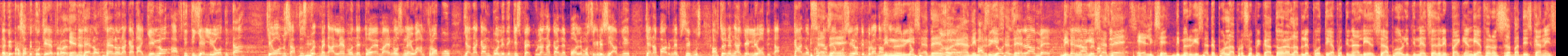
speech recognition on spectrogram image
επί προσωπικού κύριε Πρόεδρε, Ένα θέλω, θέλω να καταγγείλω αυτή τη γελιότητα και όλους αυτούς που εκμεταλλεύονται το αίμα ενός νέου ανθρώπου για να κάνουν πολιτική σπέκουλα, να κάνουν πόλεμο στη Χρυσή Αυγή και να πάρουν ψήφους. Αυτό είναι μια γελιότητα. Κάνω πρόταση, Δημιουργήσατε- αποσύρω την πρόταση δημιουργήσατε, για πολιτικούς ωραία, λόγους. δημιουργήσατε, Αστείωτες, γελάμε. Γελάμε δημιουργήσατε, μαζί σας. έληξε, δημιουργήσατε πολλά προσωπικά τώρα, αλλά βλέπω ότι από την άλλη αίθουσα, από όλη την αίθουσα δεν υπάρχει ενδιαφέρον να σας απαντήσει κανείς.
